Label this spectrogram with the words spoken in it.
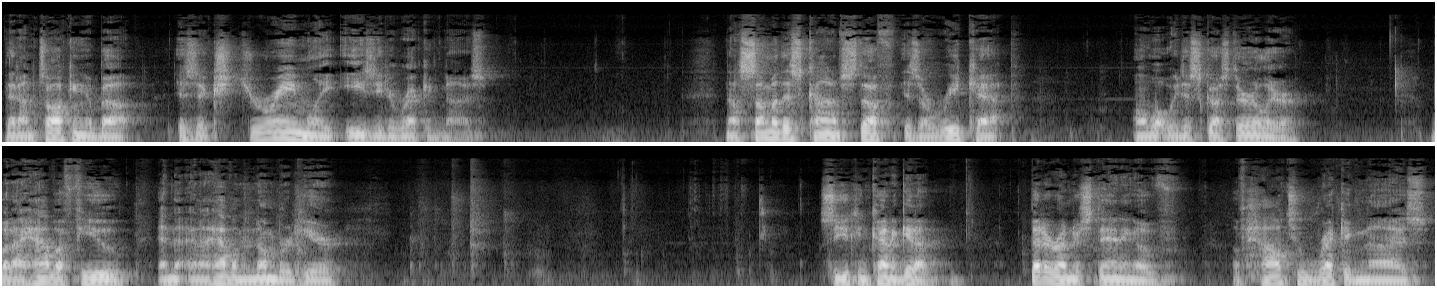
that I'm talking about is extremely easy to recognize. Now, some of this kind of stuff is a recap on what we discussed earlier, but I have a few, and, and I have them numbered here so you can kind of get a better understanding of, of how to recognize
